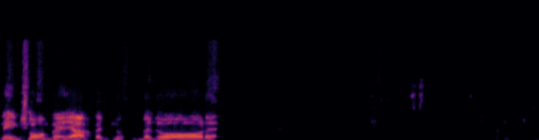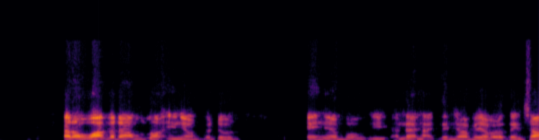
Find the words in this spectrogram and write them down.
သင်္ချောဘေယပဒပဒောတဲ့အဲ့တော့ဝါကတာဥသောအင်ညောပဒုအင်ညဘုဤအနတ်၌သင်္ချောဘေယပဒောသင်္ချာ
